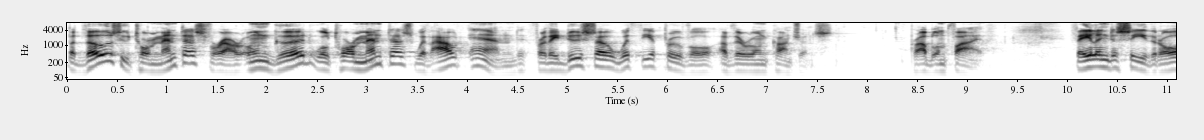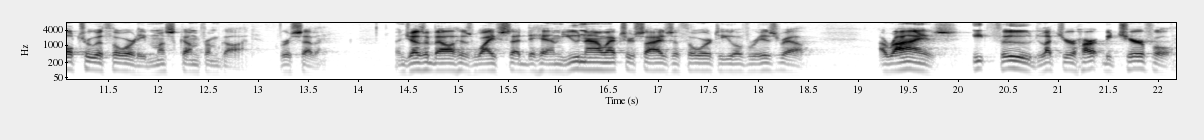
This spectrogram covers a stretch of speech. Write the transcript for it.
but those who torment us for our own good will torment us without end, for they do so with the approval of their own conscience. Problem five failing to see that all true authority must come from God. Verse 7. Then Jezebel, his wife, said to him, You now exercise authority over Israel. Arise, eat food, let your heart be cheerful.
